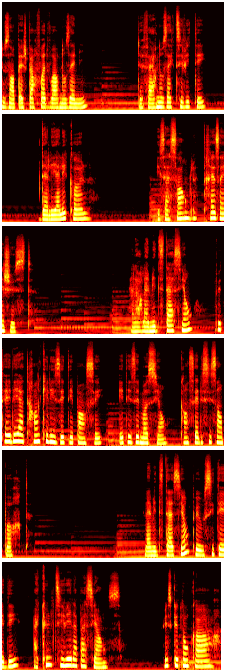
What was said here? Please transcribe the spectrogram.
nous empêche parfois de voir nos amis, de faire nos activités, d'aller à l'école, et ça semble très injuste. Alors la méditation peut t'aider à tranquilliser tes pensées et tes émotions quand celles-ci s'emportent. La méditation peut aussi t'aider à cultiver la patience, puisque ton corps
